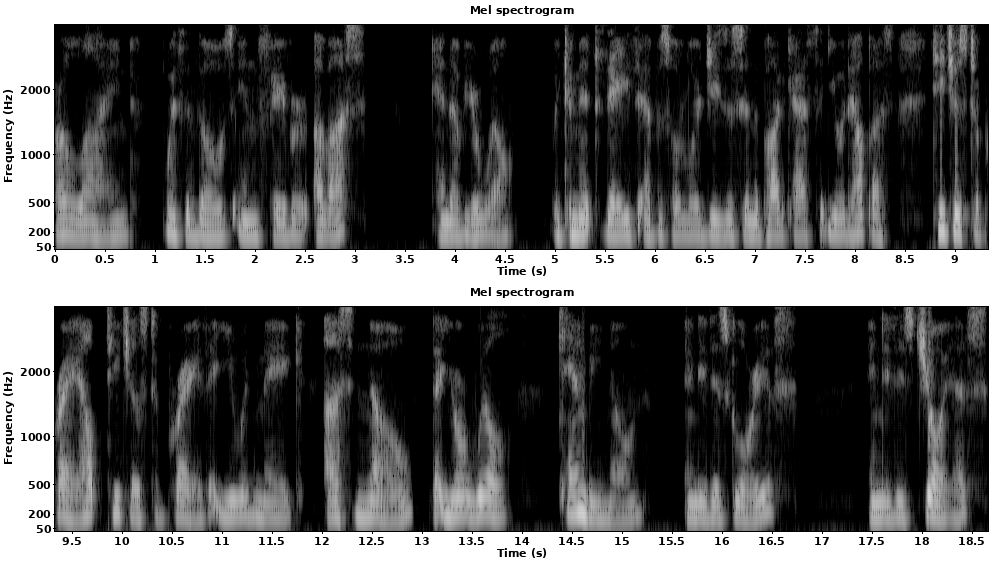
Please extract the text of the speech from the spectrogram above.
are lined with those in favor of us and of your will. We commit today's episode, Lord Jesus, in the podcast that you would help us. Teach us to pray. Help teach us to pray that you would make us know that your will can be known and it is glorious and it is joyous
